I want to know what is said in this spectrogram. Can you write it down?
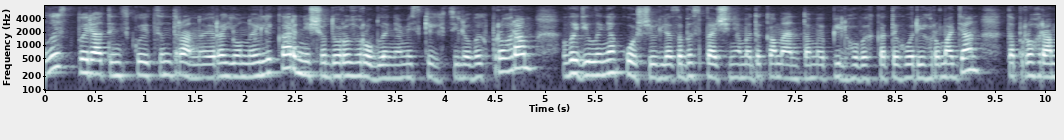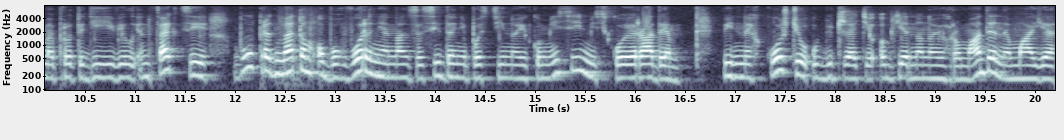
Лист Пирятинської центральної районної лікарні щодо розроблення міських цільових програм, виділення коштів для забезпечення медикаментами пільгових категорій громадян та програми протидії ВІЛ-інфекції був предметом обговорення на засіданні постійної комісії міської ради. Вільних коштів у бюджеті об'єднаної громади немає,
